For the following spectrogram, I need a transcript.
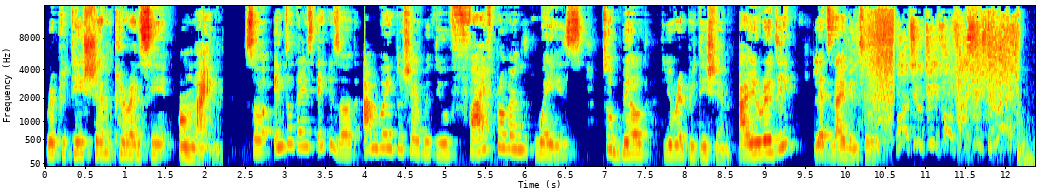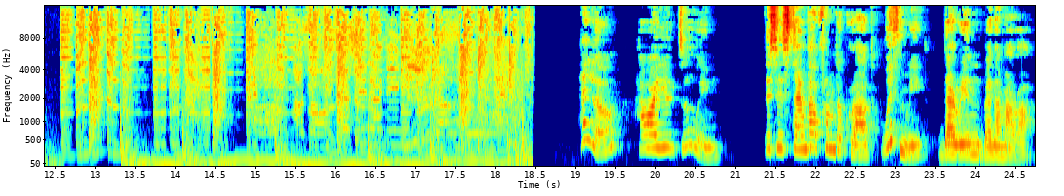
reputation currency online. So in today's episode, I'm going to share with you five proven ways to build your reputation. Are you ready? Let's dive into it. One, two, three, four, five, six, two, eight. Hello, how are you doing? This is Stand Out from the Crowd with me, Darine BenAmara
